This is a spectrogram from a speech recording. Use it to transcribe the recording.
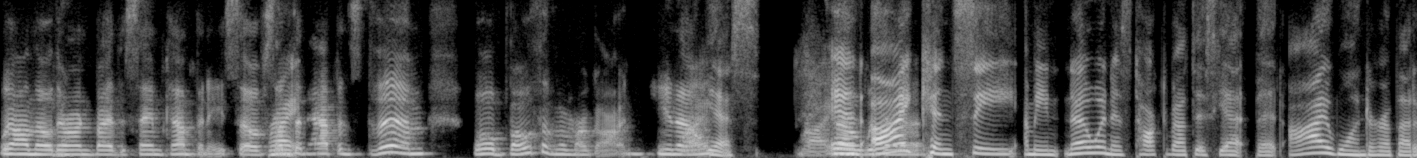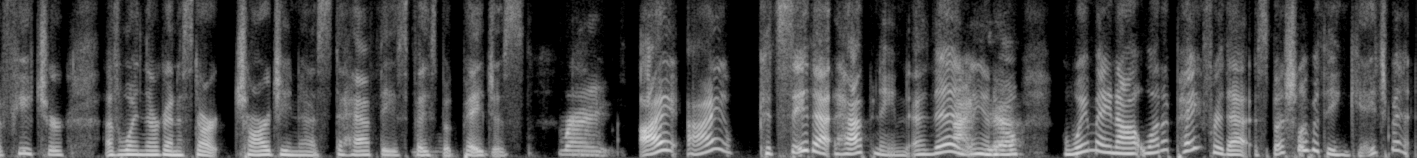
we all know they're owned by the same company. So if Right. something happens to them, well, both of them are gone. You know. Yes. Right. And I gotta- can see, I mean, no one has talked about this yet, but I wonder about a future of when they're going to start charging us to have these Mhm. Facebook pages. Right. I I could see that happening. And then, Right, you know, yeah. we may not want to pay for that, especially with the engagement.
